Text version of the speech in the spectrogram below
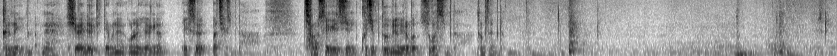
그런 얘기입니다. 네. 시간이 되었기 때문에 오늘 이야기는 여기서 마치겠습니다. 참석해주신 92명 여러분 수고하셨습니다. 감사합니다.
